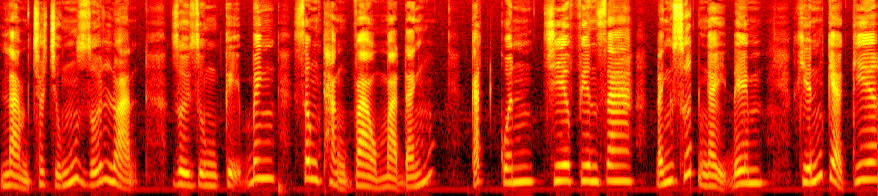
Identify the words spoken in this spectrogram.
làm cho chúng rối loạn, rồi dùng kỵ binh xông thẳng vào mà đánh, cắt quân, chia phiên ra, đánh suốt ngày đêm, khiến kẻ kia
